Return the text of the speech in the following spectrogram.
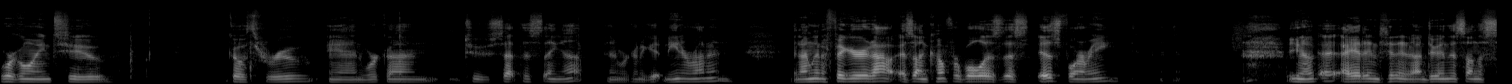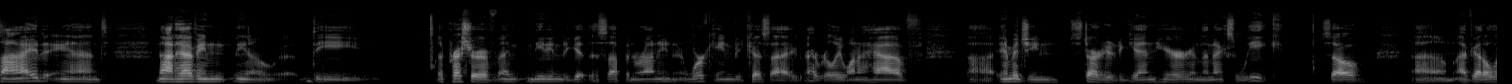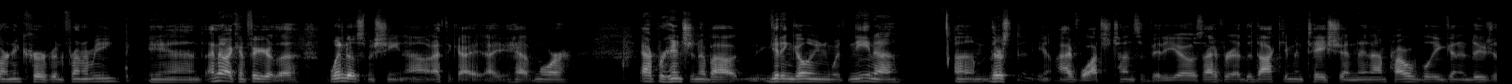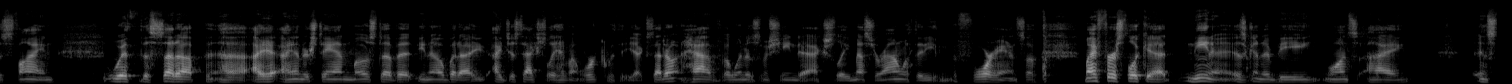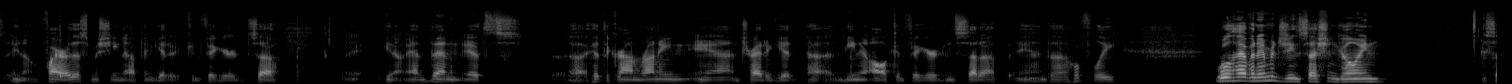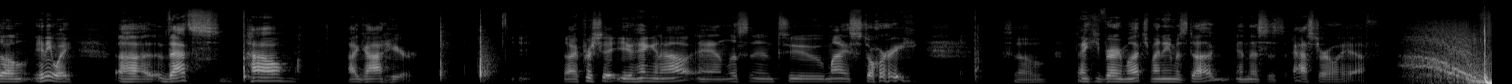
we're going to go through and work on to set this thing up, and we're going to get Nina running and I'm going to figure it out. As uncomfortable as this is for me, you know, I had intended on doing this on the side and not having, you know, the the pressure of needing to get this up and running and working because I, I really want to have uh, imaging started again here in the next week. So um, I've got a learning curve in front of me, and I know I can figure the Windows machine out. I think I, I have more apprehension about getting going with Nina. Um, there's, you know, I've watched tons of videos, I've read the documentation, and I'm probably going to do just fine with the setup. Uh, I, I, understand most of it, you know, but I, I just actually haven't worked with it yet because I don't have a Windows machine to actually mess around with it even beforehand. So my first look at Nina is going to be once I, you know, fire this machine up and get it configured. So, you know, and then it's uh, hit the ground running and try to get uh, Nina all configured and set up. And uh, hopefully, we'll have an imaging session going. So, anyway, uh, that's how I got here. I appreciate you hanging out and listening to my story. So, thank you very much. My name is Doug, and this is Astro AF.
